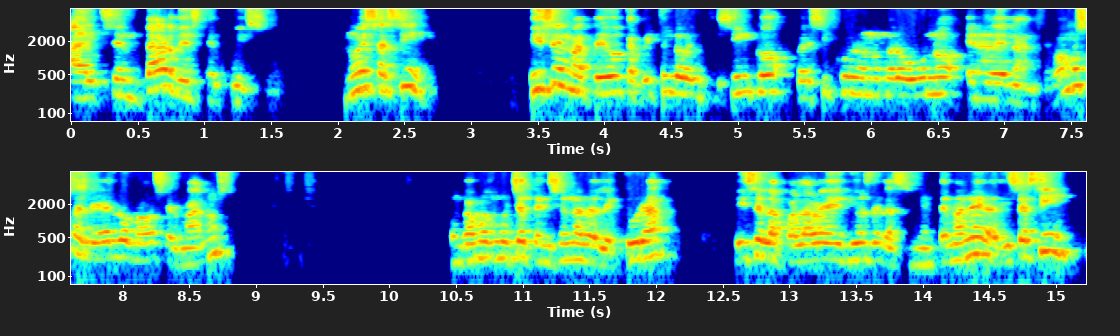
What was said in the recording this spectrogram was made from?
a exentar de este juicio. No es así. Dice Mateo capítulo 25, versículo número 1 en adelante. Vamos a leerlo, amados hermanos. Pongamos mucha atención a la lectura. Dice la palabra de Dios de la siguiente manera. Dice así.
